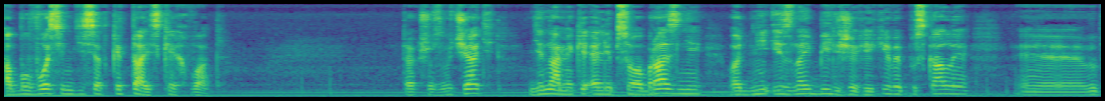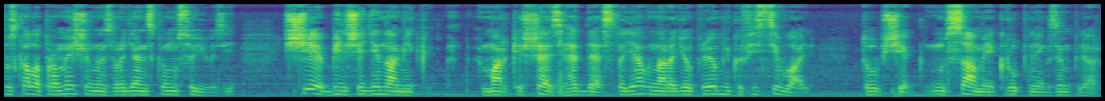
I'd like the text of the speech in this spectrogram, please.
або 80 китайських Вт. Так що звучать динаміки еліпсообразні, одні із найбільших, які випускали, е, випускала промишленість в Радянському Союзі. Ще більший динамік марки 6 ГД стояв на радіоприйомнику фестиваль. То взагалі ну, самий крупний екземпляр.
